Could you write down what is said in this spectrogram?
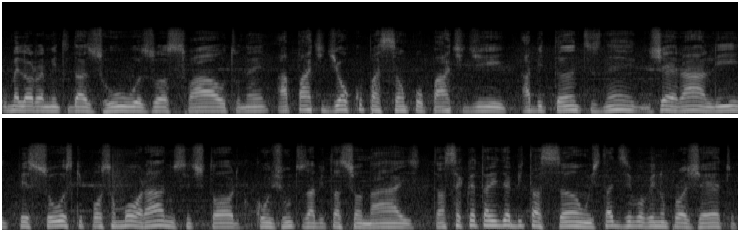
o melhoramento das ruas, o asfalto, né, a parte de ocupação por parte de habitantes, né, gerar ali pessoas que possam morar no centro histórico, conjuntos habitacionais. Então a Secretaria de Habitação está desenvolvendo um projeto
